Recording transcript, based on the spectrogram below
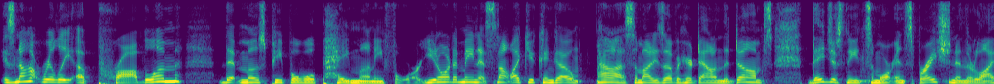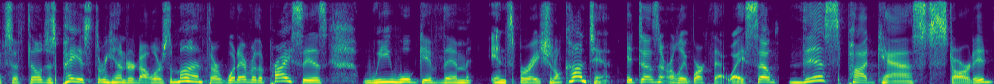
is not really a problem that most people will pay money for. You know what I mean? It's not like you can go, ah, somebody's over here down in the dumps. They just need some more inspiration in their life. So if they'll just pay us $300 a month or whatever the price is, we will give them inspirational content. It doesn't really work that way. So this podcast started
